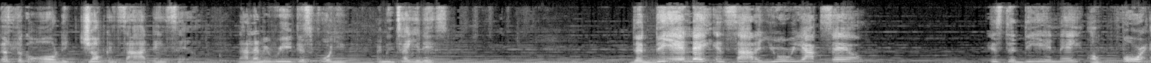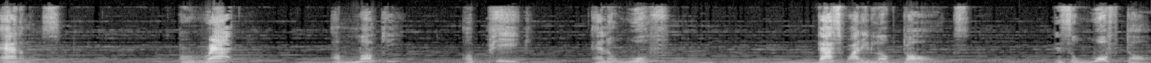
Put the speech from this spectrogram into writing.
Let's look at all the junk inside their cell. Now let me read this for you. Let me tell you this. The DNA inside a eukaryotic cell is the DNA of four animals. A rat, a monkey, a pig, and a wolf. That's why they love dogs. It's a wolf dog.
